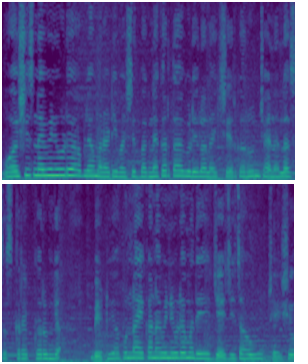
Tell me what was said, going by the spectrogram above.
व अशीच नवीन व्हिडिओ आपल्या मराठी भाषेत बघण्याकरता व्हिडिओला लाईक शेअर करून चॅनलला सबस्क्राईब करून घ्या. भेटूया पुन्हा एका नवीन व्हिडिओमध्ये जय जिजाऊ जय शिवराय.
